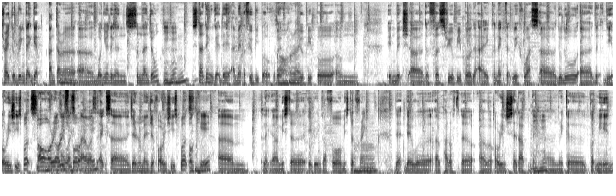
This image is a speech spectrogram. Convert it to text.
try to bring that gap antara uh, Borneo dengan Semenanjung. Starting to get there, I met a few people. Oh. met a few people. Um, in which uh, the first few people that I connected with was uh, dulu uh, the, the Orange Esports. Oh, Orange I was, Esports, I was okay. ex uh, general manager for Orange Esports. Okay. Um, like uh, Mr. Adrian Gaffo, Mr. Frank, that they were a part of the uh, Orange setup that uh, mereka got me in.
